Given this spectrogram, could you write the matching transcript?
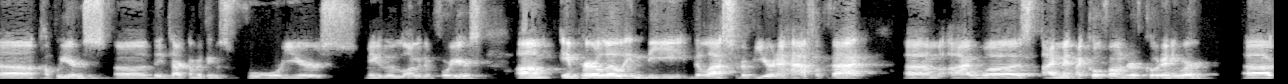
uh, a couple years. Uh, the entire company, I think, was four years, maybe a little longer than four years. Um, in parallel, in the the last sort of year and a half of that, um, I was I met my co-founder of Code Anywhere, uh,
